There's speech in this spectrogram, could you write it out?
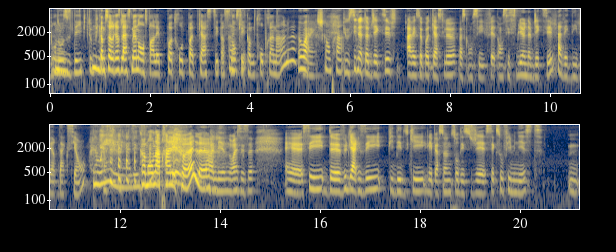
Pour nos Mm. idées puis tout. Puis Mm. comme ça, le reste de la semaine, on se parlait pas trop de podcast, parce que sinon, c'est comme trop prenant, là. Ouais, Ouais. je comprends. Puis aussi, notre objectif avec ce podcast-là, parce qu'on s'est fait, on s'est ciblé un objectif avec des verbes d'action. Oui. Comme on apprend à l'école. Caroline, ouais, c'est ça. Euh, c'est de vulgariser puis d'éduquer les personnes sur des sujets sexo-féministes. Hum,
